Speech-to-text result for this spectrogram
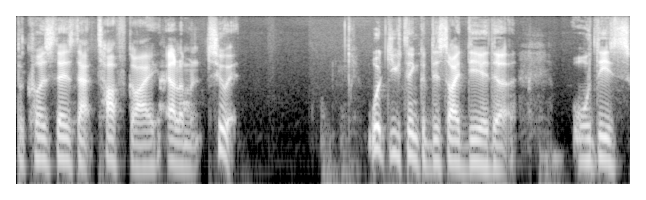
because there's that tough guy element to it. What do you think of this idea that all these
